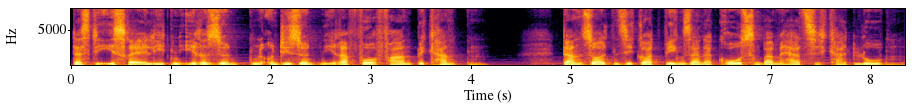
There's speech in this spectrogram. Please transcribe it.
dass die Israeliten ihre Sünden und die Sünden ihrer Vorfahren bekannten dann sollten sie Gott wegen seiner großen Barmherzigkeit loben.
